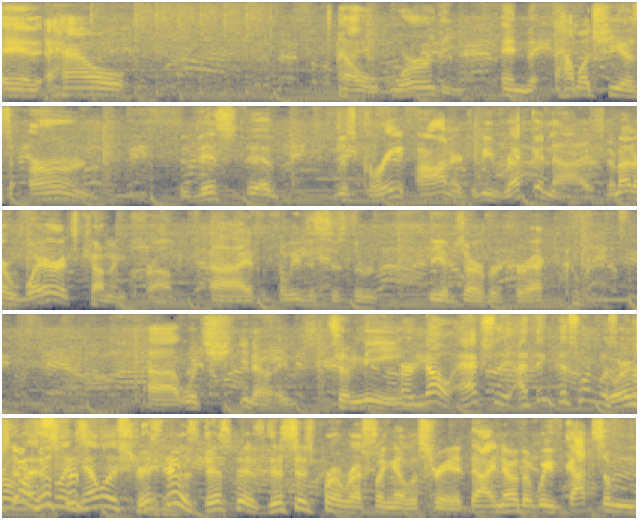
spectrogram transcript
and how how worthy and how much he has earned this uh, this great honor to be recognized, no matter where it's coming from. Uh, I believe this is the the Observer, correct? Correct. Uh, which you know, to me, Or no, actually, I think this one was Pro no, Wrestling Illustrated. This is this is this is Pro Wrestling Illustrated. I know that we've got some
